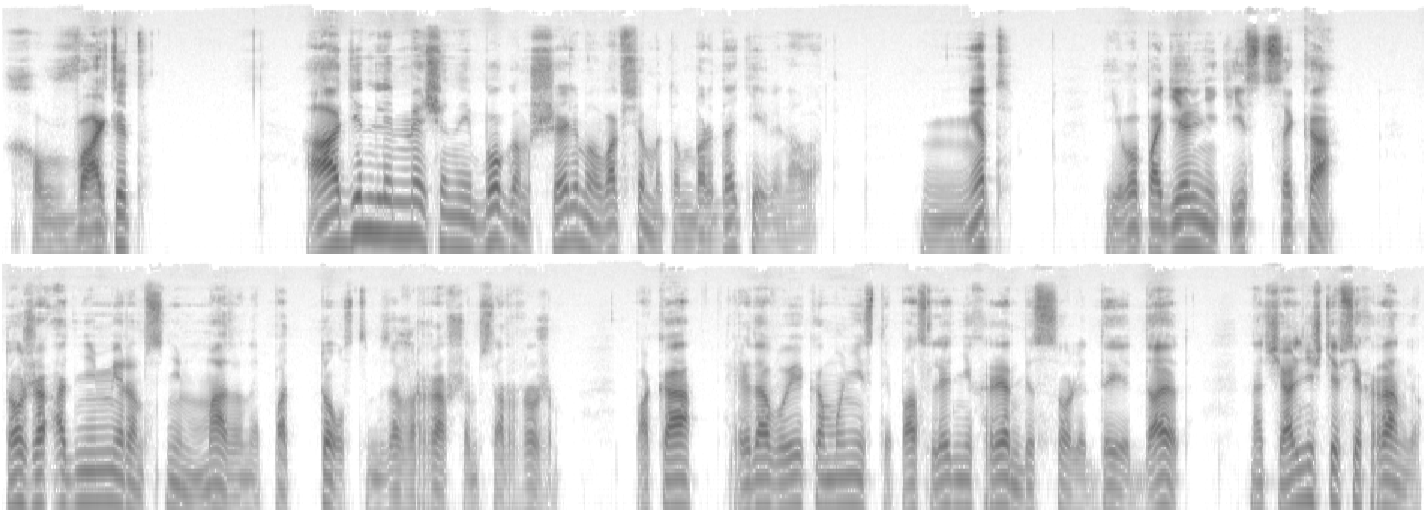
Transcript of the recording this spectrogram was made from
хватит. А один ли меченый богом Шельма во всем этом бардаке виноват? Нет, его подельники из ЦК тоже одним миром с ним мазаны под толстым зажравшимся рожем, пока Рядовые коммунисты последний хрен без соли доедают, начальнички всех рангов,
